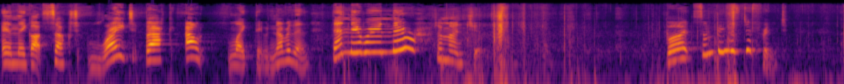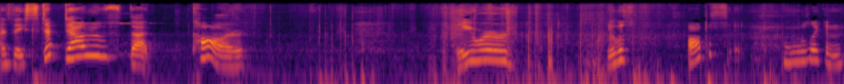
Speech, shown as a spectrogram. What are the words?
And they got sucked right back out like they were never then. Then they were in their dimension. But something was different. As they stepped out of that car, they were. It was opposite. It was like an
